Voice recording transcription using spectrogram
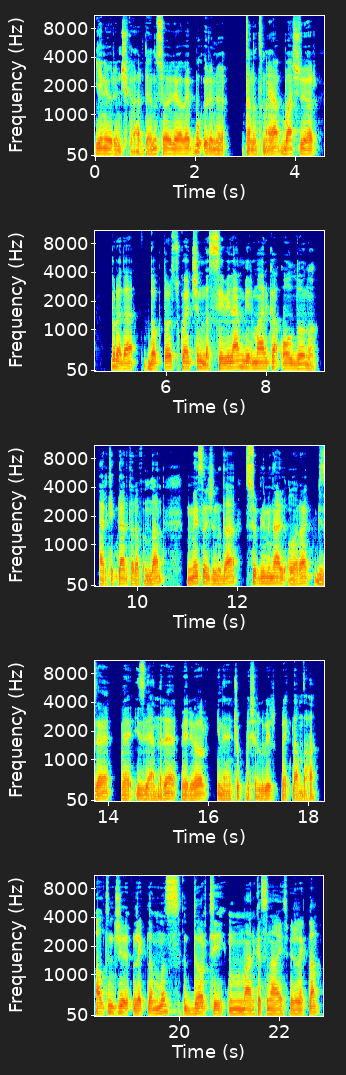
yeni ürün çıkardığını söylüyor ve bu ürünü tanıtmaya başlıyor. Burada Dr. Squatch'ın da sevilen bir marka olduğunu erkekler tarafından mesajını da subliminal olarak bize ve izleyenlere veriyor. Yine çok başarılı bir reklam daha. Altıncı reklamımız Dirty markasına ait bir reklam.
